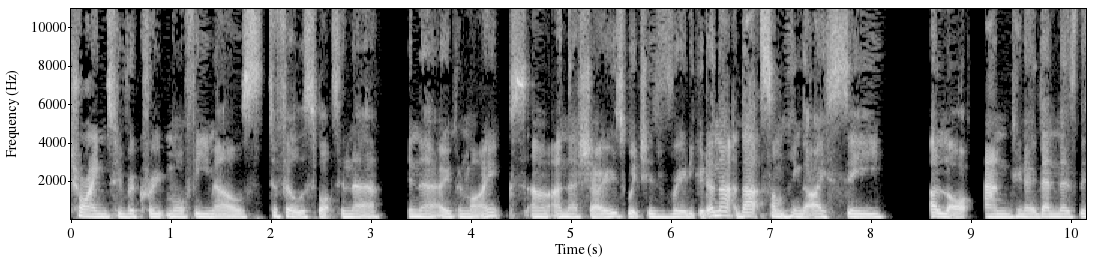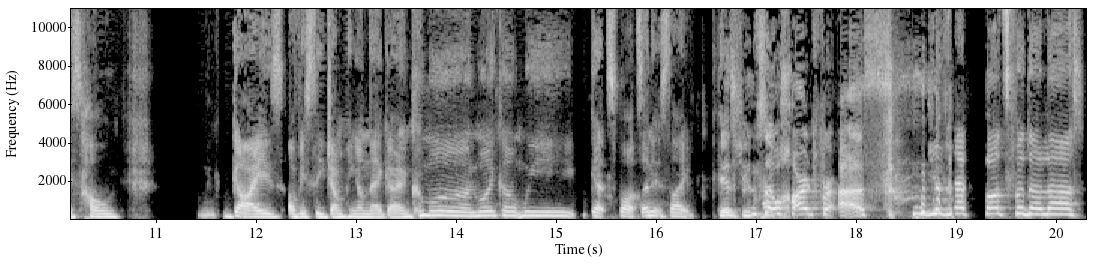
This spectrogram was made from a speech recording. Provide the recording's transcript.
trying to recruit more females to fill the spots in their in their open mics uh, and their shows, which is really good. And that that's something that I see a lot. And you know, then there's this whole guys obviously jumping on there going, "Come on, why can't we get spots?" And it's like it's been so hard for us. you've had spots for the last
